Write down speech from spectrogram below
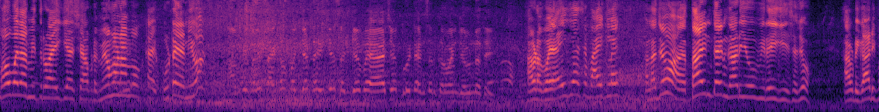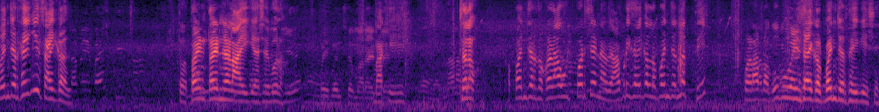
બહુ બધા મિત્રો આવી ગયા છે આપણે. મેહોણામાં કાંઈ ખૂટે નહીં હો. આપણી સાયકલ પંચર થઈ છે. સંજયભાઈ છે. કોઈ ટેન્શન કરવાની જરૂર નથી. આપણા ભાઈ આવી ગયા છે બાઇક લઈ અને જો આ ત્રણ ત્રણ ગાડીઓ ઊભી રહી ગઈ છે. જો આપણી ગાડી પંચર થઈ ગઈ સાયકલ. તો ત્રણ ત્રણ જણા આવી ગયા છે. બોલો. ભાઈ બનશે મારા બાકી ચલો. પંચર તો કઢાવવું જ પડશે ને હવે. આપણી સાયકલ પંચર નથી. પણ આપણા ગુબુભાઈ સાયકલ પંચર થઈ ગઈ છે.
